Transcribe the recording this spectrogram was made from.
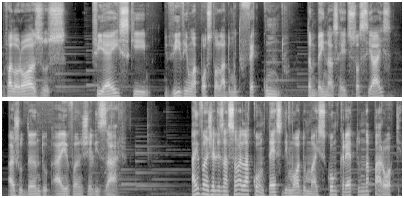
valorosos fiéis que vivem um apostolado muito fecundo também nas redes sociais, ajudando a evangelizar. A evangelização ela acontece de modo mais concreto na paróquia.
